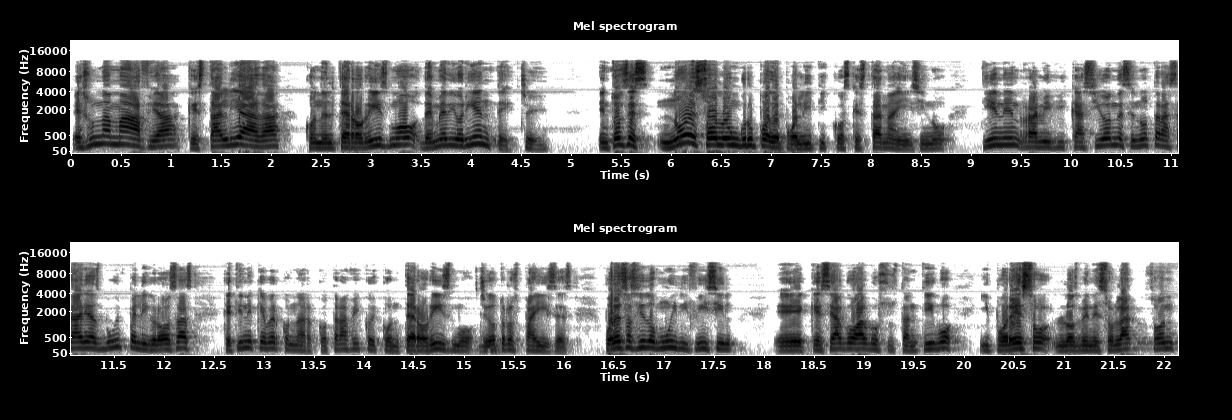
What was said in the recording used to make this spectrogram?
Es una mafia que está aliada con el terrorismo de Medio Oriente. Entonces, no es solo un grupo de políticos que están ahí, sino tienen ramificaciones en otras áreas muy peligrosas que tienen que ver con narcotráfico y con terrorismo de otros países. Por eso ha sido muy difícil eh, que sea algo, algo sustantivo y por eso los venezolanos son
